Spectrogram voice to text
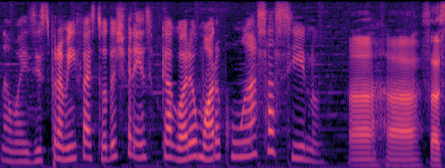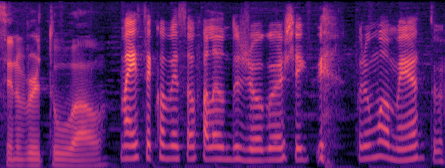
Não, mas isso para mim faz toda a diferença, porque agora eu moro com um assassino. Aham, assassino virtual. Mas você começou falando do jogo, eu achei que. Por um momento,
